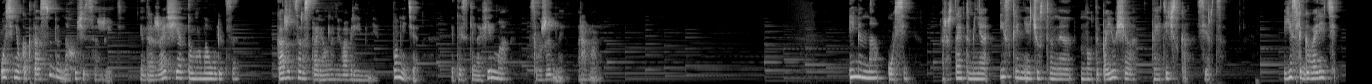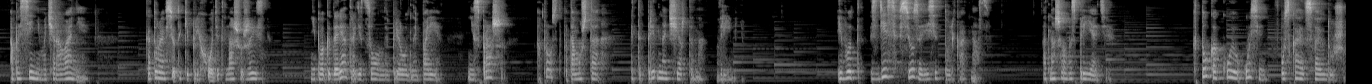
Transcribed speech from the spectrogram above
Осенью как-то особенно хочется жить, и дрожащие от тумана улицы кажутся растворенными во времени. Помните, это из кинофильма «Служебный роман». Именно осень рождает у меня искренние чувственные ноты поющего поэтического сердца. Если говорить об осеннем очаровании, которое все-таки приходит в нашу жизнь не благодаря традиционной природной паре, не спрашивая, а просто потому что это предначертано временем. И вот здесь все зависит только от нас, от нашего восприятия – кто какую осень впускает в свою душу.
